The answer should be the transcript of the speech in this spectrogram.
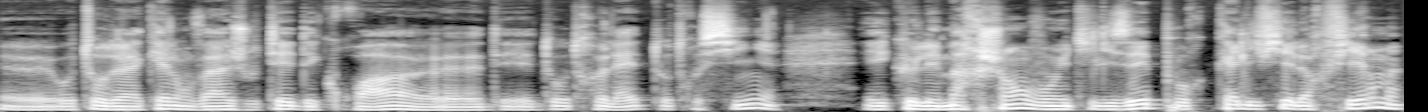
euh, autour de laquelle on va ajouter des croix, euh, d'autres lettres, d'autres signes, et que les marchands vont utiliser pour qualifier leur firme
